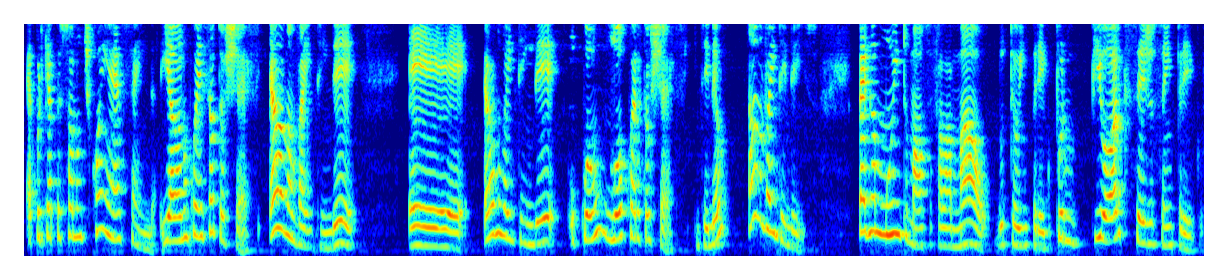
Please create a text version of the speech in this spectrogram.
é porque a pessoa não te conhece ainda. E ela não conheceu o teu chefe. Ela não vai entender, é, ela não vai entender o quão louco era teu chefe, entendeu? Ela não vai entender isso. Pega muito mal você falar mal do teu emprego, por pior que seja o seu emprego.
